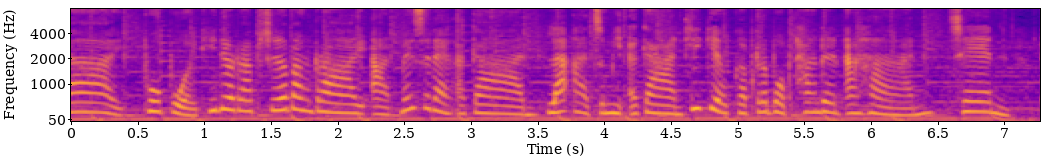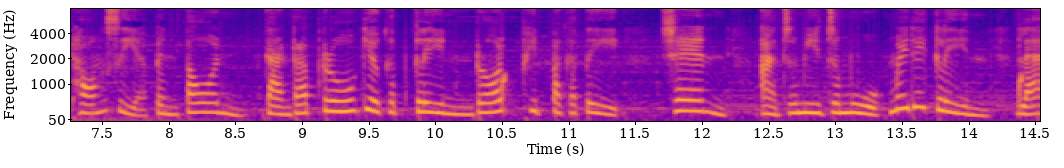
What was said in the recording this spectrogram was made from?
ได้ ผู้ป่วยที่ได้รับเชื้อบางรายอาจไม่แสดงอาการ และอาจจะมีอาการที่เกี่ยวกับระบบทางเดินอาหาร เช่น ท้องเสียเป็นต้น การรับรู้เกี่ยวกับกลิ่น รสผิดปกติ เช่น อาจจะมีจมูกไม่ได้กลิ่น และ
